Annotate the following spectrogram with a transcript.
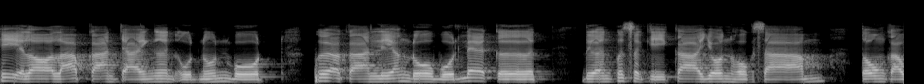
ที่รอรับการจ่ายเงินอุดหนุนบุตร เพื่อการเลี้ยงดูบุตรแรกเกิด เดือนพฤศจิกายน 63 ตรงกับ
